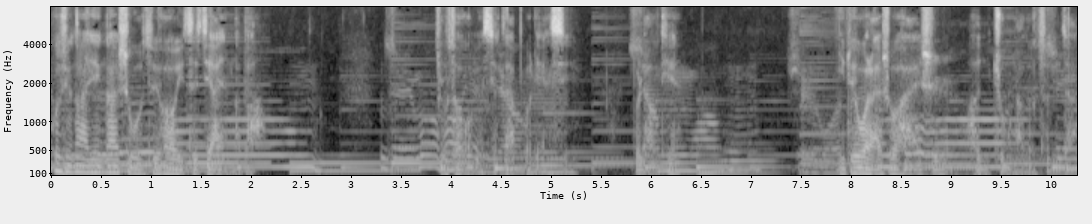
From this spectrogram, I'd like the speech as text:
或许那应该是我最后一次见你了吧？就算我们现在不联系，不聊天。你对我来说还是很重要的存在，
